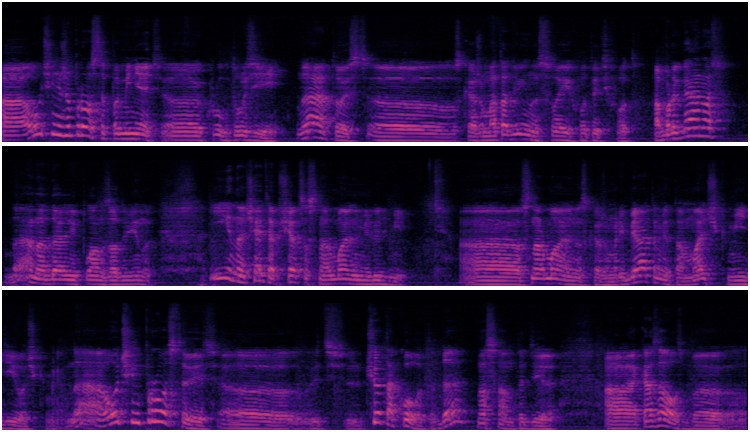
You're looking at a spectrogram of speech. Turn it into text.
А, очень же просто поменять э, круг друзей, да, то есть, э, скажем, отодвинуть своих вот этих вот абраганов, да, на дальний план задвинуть, и начать общаться с нормальными людьми э, с нормальными, скажем, ребятами, там, мальчиками и девочками. Да, очень просто ведь. Э, ведь что такого-то, да, на самом-то деле? А, казалось бы,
